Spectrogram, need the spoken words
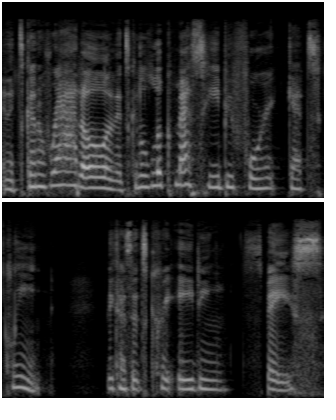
and it's going to rattle and it's going to look messy before it gets clean because it's creating space.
